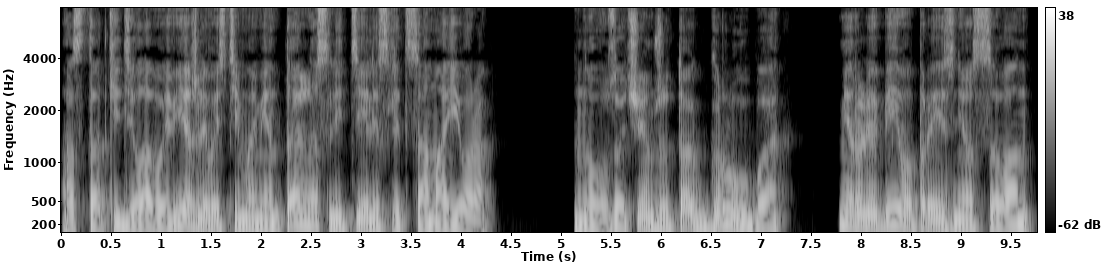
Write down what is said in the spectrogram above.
Остатки деловой вежливости моментально слетели с лица майора. «Ну, зачем же так грубо?» – миролюбиво произнес Саван.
